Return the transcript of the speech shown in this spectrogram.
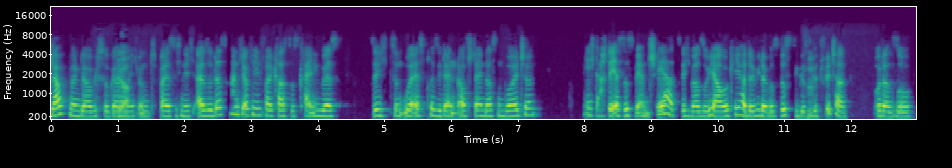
glaubt man, glaube ich, so gar Ja. nicht und weiß ich nicht. Also das fand ich auf jeden Fall krass, dass Kanye West sich zum US-Präsidenten aufstellen lassen wollte. Ich dachte erst, es wäre ein Scherz. Ich war so, ja, okay, hat er wieder was Lustiges Hm. getwittert oder so.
